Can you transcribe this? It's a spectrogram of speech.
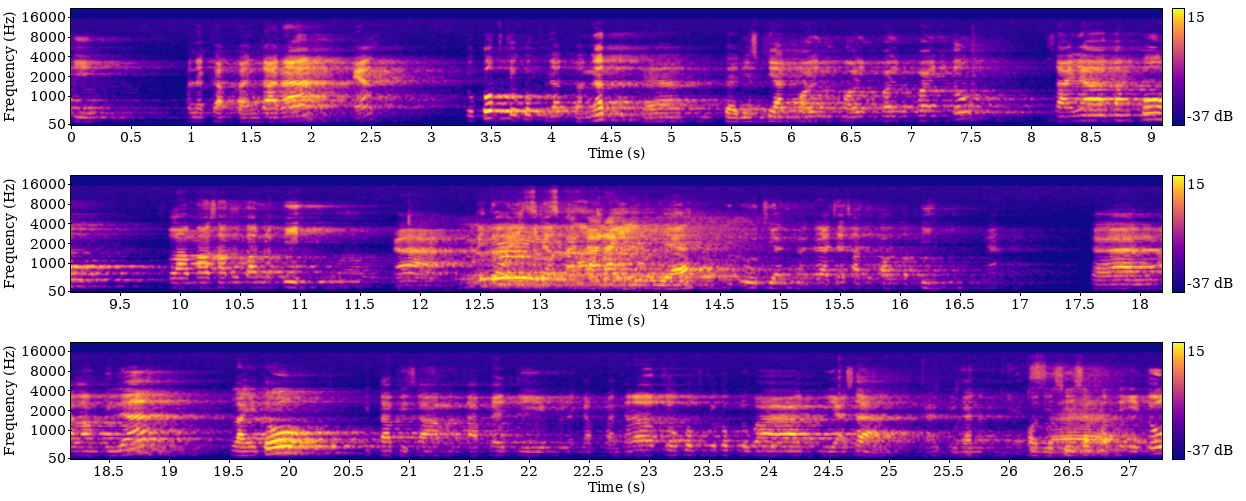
di penegak Bantara ya cukup cukup berat banget ya dari sekian poin poin poin poin itu saya tempuh selama satu tahun lebih nah itu ujian Bantara itu ya. itu ujian Bantara aja satu tahun lebih ya. dan alhamdulillah setelah itu kita bisa mencapai di penegak Bantara cukup cukup luar biasa ya, dengan biasa. kondisi seperti itu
